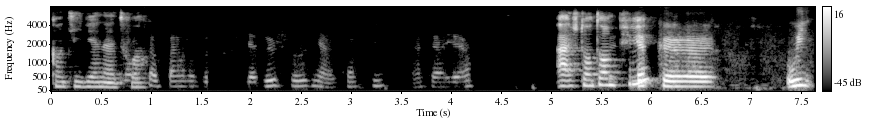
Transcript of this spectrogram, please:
quand ils viennent à toi. Il y a deux choses, il y a un conflit intérieur. Ah, je t'entends plus? Que... Oui,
